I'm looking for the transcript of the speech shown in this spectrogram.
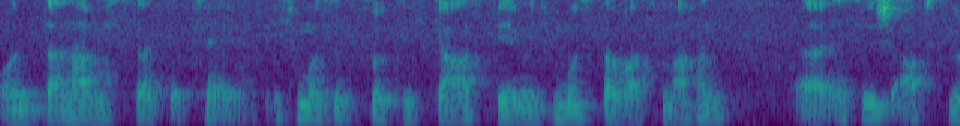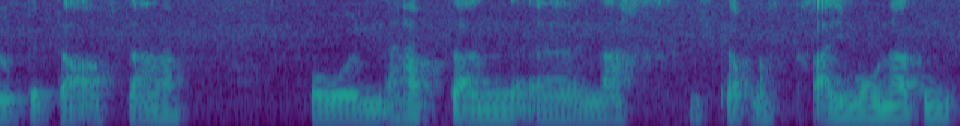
Und dann habe ich gesagt, okay, ich muss jetzt wirklich Gas geben, ich muss da was machen. Äh, es ist absolut Bedarf da. Und habe dann äh, nach, ich glaube, nach drei Monaten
